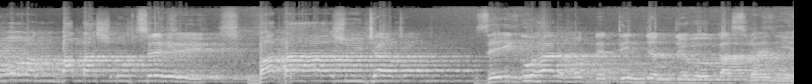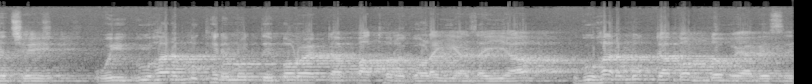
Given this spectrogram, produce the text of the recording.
এমন বাতাস উঠছে, বাতাস যেই গুহার মধ্যে তিনজন যুবক আশ্রয় নিয়েছে, ওই গুহার মুখের মধ্যে বড় একটা পাথর গড়াইয়া যাইয়া গুহার মুখটা বন্ধ হয়ে গেছে।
